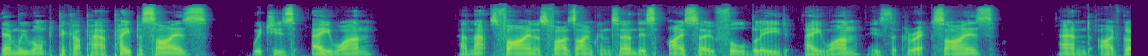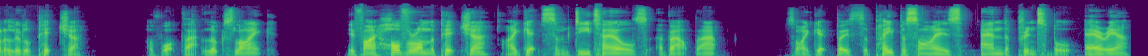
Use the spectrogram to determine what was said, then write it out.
then we want to pick up our paper size which is A1 and that's fine as far as I'm concerned. This ISO full bleed A1 is the correct size and I've got a little picture of what that looks like. If I hover on the picture, I get some details about that. So I get both the paper size and the printable area.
